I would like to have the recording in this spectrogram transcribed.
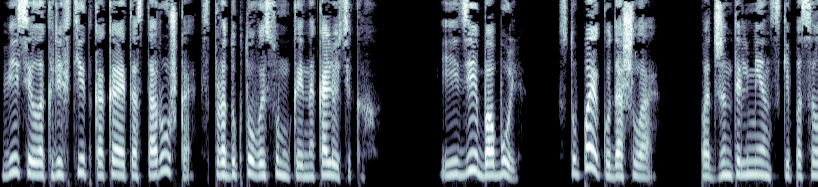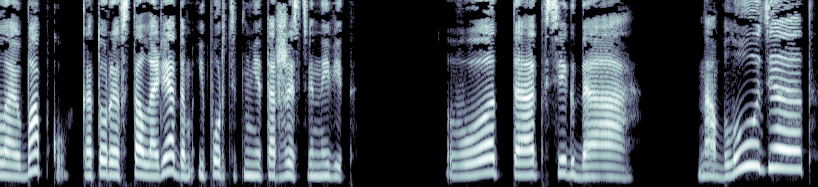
Весело кряхтит какая-то старушка с продуктовой сумкой на колесиках. «Иди, бабуль, ступай, куда шла. По-джентльменски посылаю бабку, которая встала рядом и портит мне торжественный вид. Вот так всегда. Наблудят,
